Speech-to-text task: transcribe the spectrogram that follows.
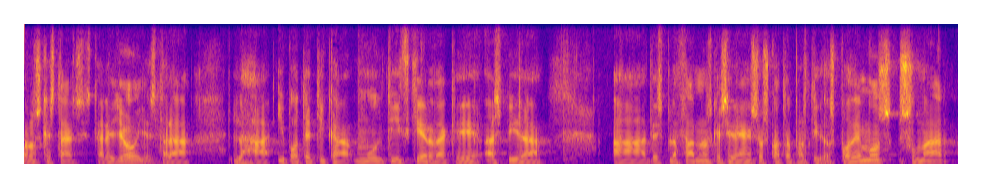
los que están. Estaré yo y estará la hipotética multiizquierda que aspira a desplazarnos, que serían esos cuatro partidos. Podemos sumar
